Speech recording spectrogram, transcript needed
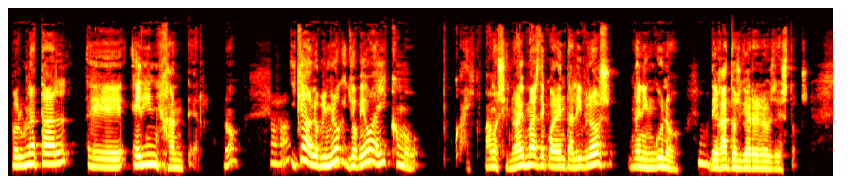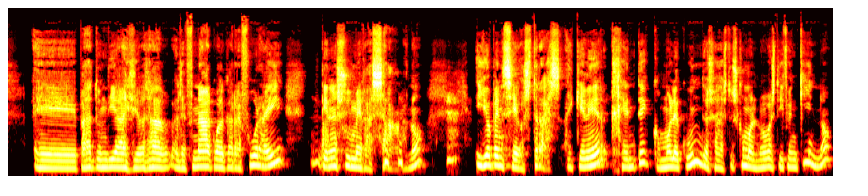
por una tal eh, Erin Hunter, ¿no? Y claro, lo primero que yo veo ahí como, vamos, si no hay más de 40 libros, no hay ninguno de gatos guerreros de estos. Eh, pásate un día y si vas al FNAC o al Carrefour ahí, tienen su mega saga, ¿no? Y yo pensé, ostras, hay que ver gente cómo le cunde, o sea, esto es como el nuevo Stephen King, ¿no?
